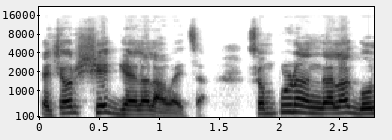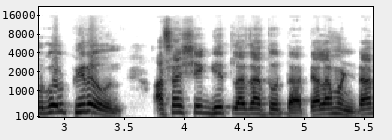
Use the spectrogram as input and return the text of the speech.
त्याच्यावर शेक घ्यायला लावायचा. संपूर्ण अंगाला गोल गोल फिरवून असा शेक घेतला जात होता. त्याला म्हणतात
